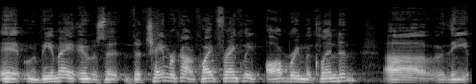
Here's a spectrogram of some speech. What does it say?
it would be amazing. It was the, the chamber, quite frankly, Aubrey McClendon. Uh, the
